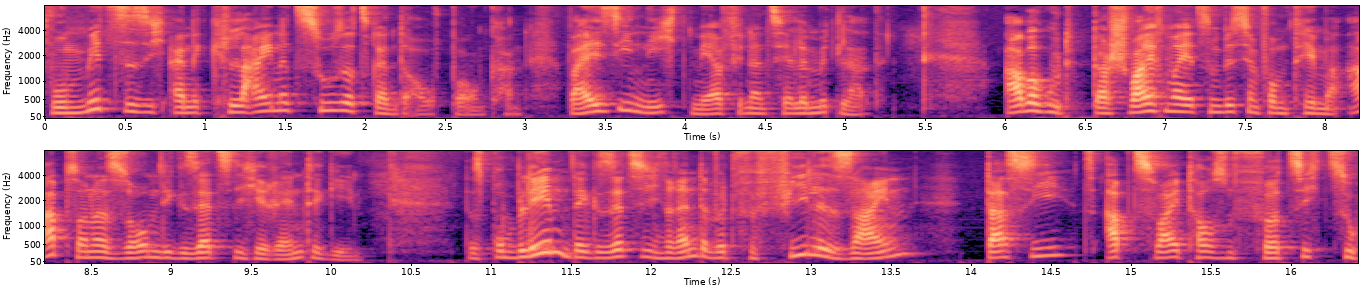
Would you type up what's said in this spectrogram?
womit sie sich eine kleine Zusatzrente aufbauen kann, weil sie nicht mehr finanzielle Mittel hat. Aber gut, da schweifen wir jetzt ein bisschen vom Thema ab, sondern es soll um die gesetzliche Rente gehen. Das Problem der gesetzlichen Rente wird für viele sein, dass sie ab 2040 zu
